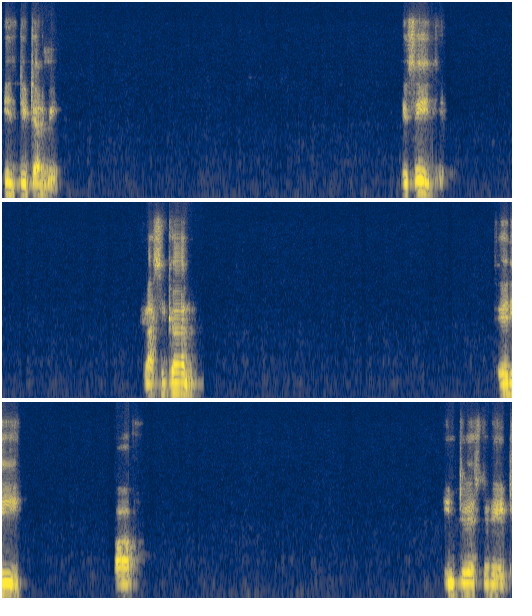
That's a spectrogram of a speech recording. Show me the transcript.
Is determined. This is classical. Theory of interest rate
